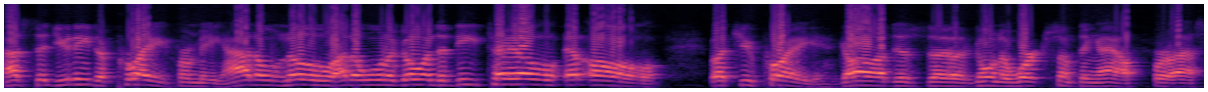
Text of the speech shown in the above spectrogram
I said, You need to pray for me. I don't know. I don't want to go into detail at all. But you pray. God is uh, going to work something out for us.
